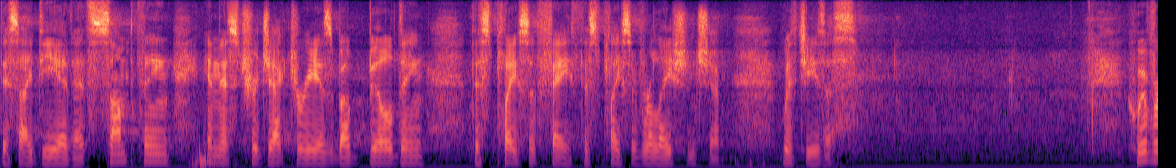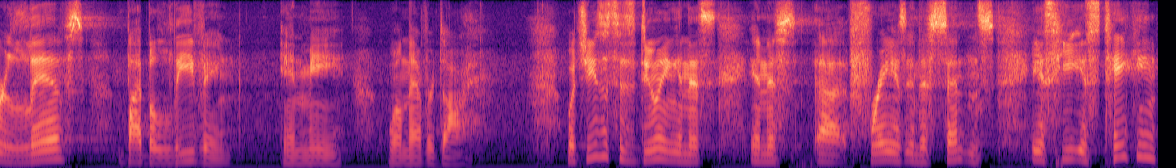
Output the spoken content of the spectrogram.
this idea that something in this trajectory is about building this place of faith, this place of relationship with Jesus. Whoever lives by believing in me will never die. What Jesus is doing in this, in this uh, phrase, in this sentence, is he is taking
